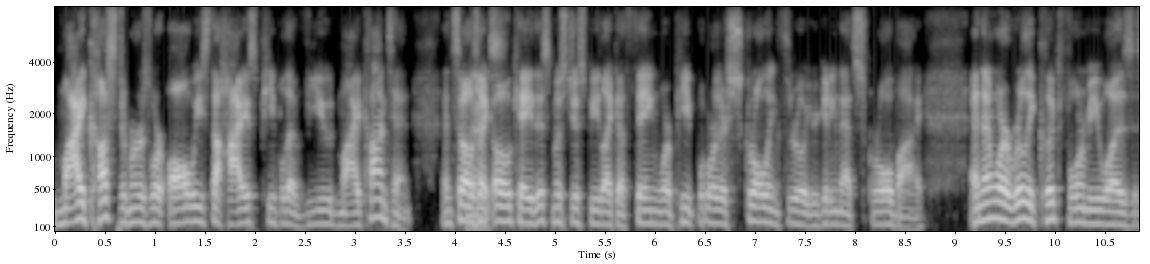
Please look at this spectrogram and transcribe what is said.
my customers were always the highest people that viewed my content. And so I was nice. like, oh, okay, this must just be like a thing where people where they're scrolling through it, you're getting that scroll by. And then where it really clicked for me was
